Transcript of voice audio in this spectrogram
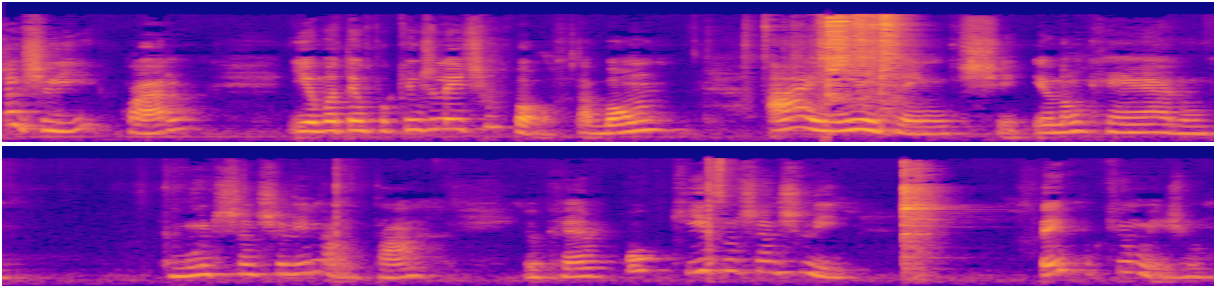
chantilly, claro. E eu botei um pouquinho de leite em pó, tá bom? Aí, gente, eu não quero muito chantilly não, tá? Eu quero pouquíssimo chantilly. Bem pouquinho mesmo.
